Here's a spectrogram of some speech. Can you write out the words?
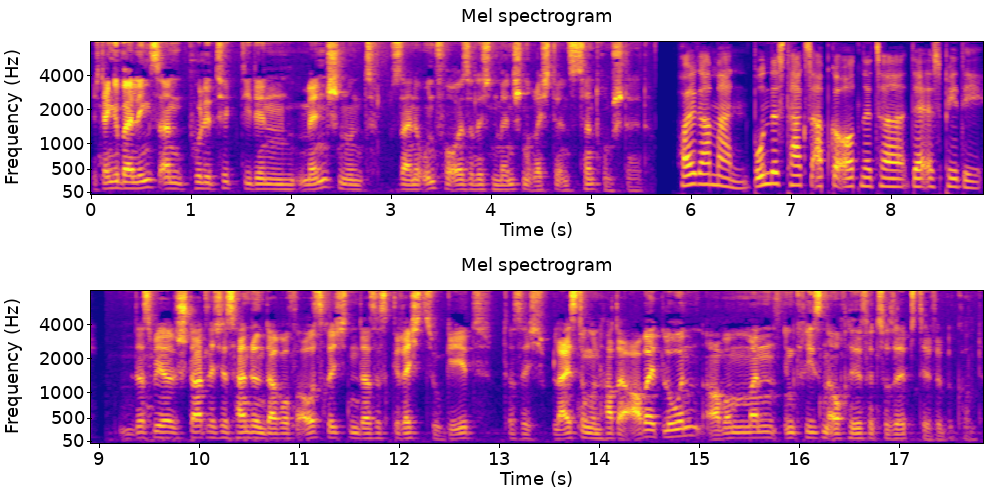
Ich denke bei links an Politik, die den Menschen und seine unveräußerlichen Menschenrechte ins Zentrum stellt. Holger Mann, Bundestagsabgeordneter der SPD dass wir staatliches Handeln darauf ausrichten, dass es gerecht zugeht, dass sich Leistung und harte Arbeit lohnen, aber man in Krisen auch Hilfe zur Selbsthilfe bekommt.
